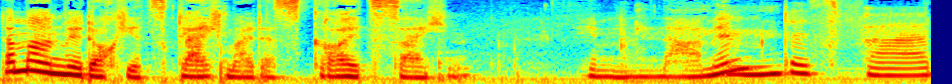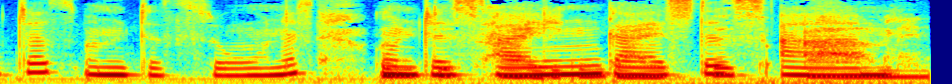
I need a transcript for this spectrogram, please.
Da machen wir doch jetzt gleich mal das Kreuzzeichen. Im Namen des Vaters und des Sohnes und, des Heiligen Geistes. Amen.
